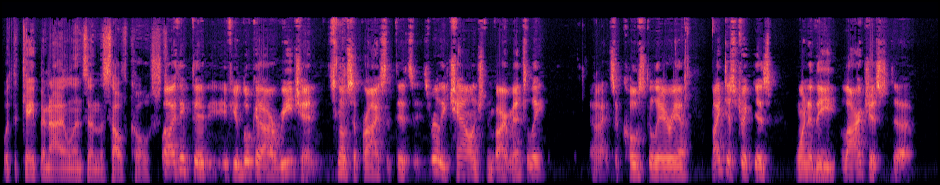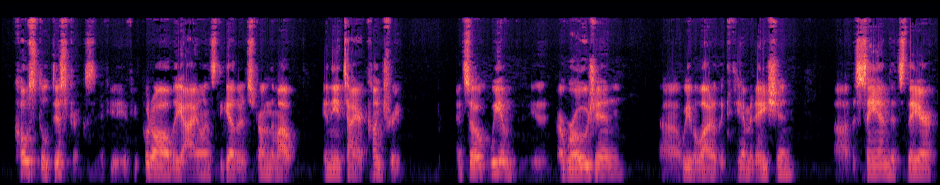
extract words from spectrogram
with the Cape and Islands and the South Coast? Well, I think that if you look at our region, it's no surprise that it's, really challenged environmentally. Uh, it's a coastal area. My district is one of the largest uh, coastal districts. If you if you put all the islands together and strung them out in the entire country, and so we have erosion. Uh, we have a lot of the contamination. Uh, the sand that's there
